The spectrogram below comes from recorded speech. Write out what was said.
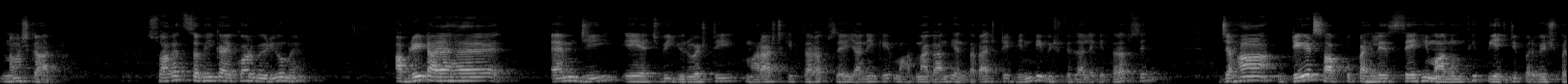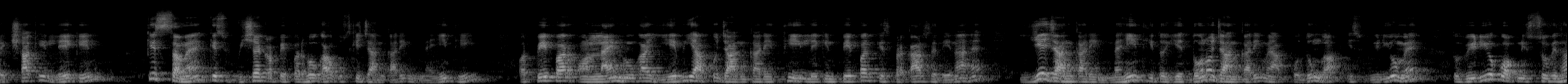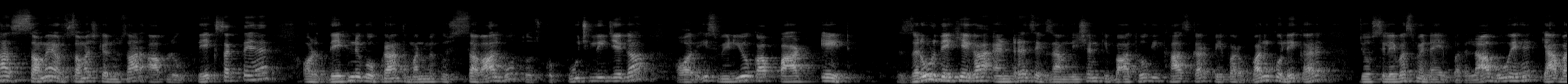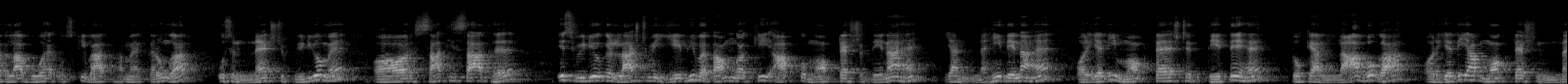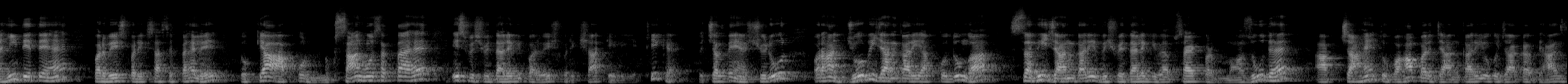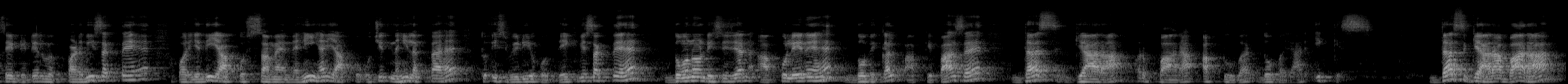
नमस्कार। स्वागत सभी का एक और वीडियो में। अपडेट आया है M G A H V University Maharashtra की तरफ़ से, यानी कि महात्मा गांधी अंतर्राष्ट्रीय हिंदी विश्वविद्यालय की तरफ़ से, जहाँ डेट्स आपको पहले से ही मालूम थी पीएचडी प्रवेश परीक्षा की, लेकिन किस समय, किस विषय का पेपर होगा उसकी जानकारी नहीं थी। और पेपर ऑनलाइन होगा, ये भी आपको जानकारी थी, लेकिन पेपर किस प्रकार से देना है, ये जानकारी नहीं थी तो ये दोनों जानकारी मैं आपको दूँगा इस वीडियो में। तो वीडियो को अपनी सुविधा, समय और समझ के अनुसार आप लोग देख सकते हैं, और देखने के उपरांत मन में कुछ सवाल हो तो उसको पूछ लीजिएगा, और इस वीडियो का पार्ट एट ज़रूर देखिएगा एंट्रेंस एग्जामिनेशन की बात होगी, खासकर पेपर वन को लेकर, जो सिलेबस में नए बदलाव हुए हैं, क्या बदलाव हुआ है, उसकी बात मैं करूँगा उस नेक्स्ट वीडियो में। और साथ ही साथ है इस वीडियो के लास्ट में ये भी बताऊँगा कि आपको मॉक टेस्ट देना है या नहीं देना है, और यदि मॉक टेस्ट देते हैं तो क्या लाभ होगा और यदि आप मॉक टेस्ट नहीं देते हैं प्रवेश परीक्षा से पहले तो क्या आपको नुकसान हो सकता है इस विश्वविद्यालय की प्रवेश परीक्षा के लिए? ठीक है? तो चलते हैं शेड्यूल और हाँ जो भी जानकारी आपको दूँगा, सभी जानकारी विश्वविद्यालय की वेबसाइट पर मौजूद है। आप चाहें तो वहाँ पर जानकारियों को जाकर ध्यान से डिटेल में पढ़ भी सकते हैं। और यदि आपको समय नहीं है या आपको उचित नहीं लगता है तो इस वीडियो को देख भी सकते हैं। दोनों डिसीज़न आपको लेने हैं। दो विकल्प आपके पास है। दस, ग्यारह और बारह अक्टूबर दो हज़ार इक्कीस। दस, ग्यारह, बारह,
